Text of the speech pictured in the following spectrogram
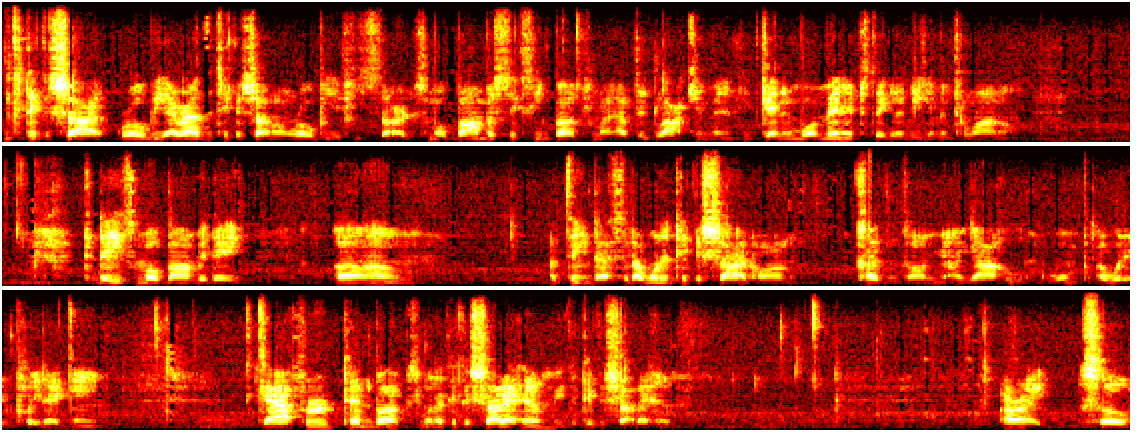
you can take a shot. Roby, I'd rather take a shot on Roby if he starts. Mo Bamba, 16 bucks, you might have to lock him in. He's getting more minutes. They're going to need him in Toronto. Today's Mo Bamba day. Um, I think that's it. I want to take a shot on Cousins on, on Yahoo. I, I wouldn't play that game. Gafford, 10 bucks. You want to take a shot at him? You can take a shot at him. Alright, so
